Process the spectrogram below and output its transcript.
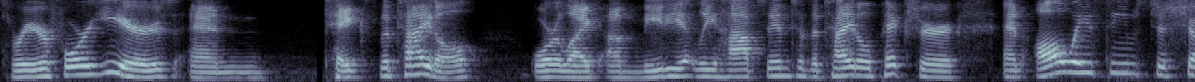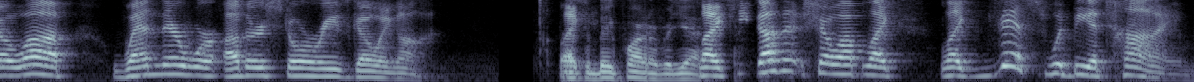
three or four years and takes the title or like immediately hops into the title picture and always seems to show up when there were other stories going on. That's a big part of it, yes. Like he doesn't show up like like this would be a time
